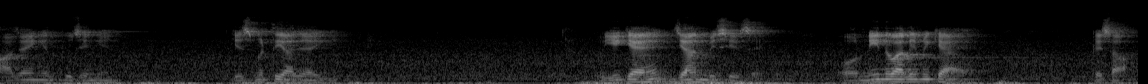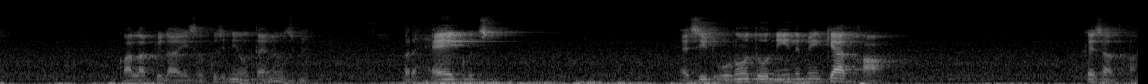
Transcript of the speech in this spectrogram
आ जाएँगे तो पूछेंगे, ये स्मृति आ जाएगी। ये क्या है? ज्ञान विशेष है। और नींद वाले में क्या है? कैसा? काला, पीला, ये सब कुछ नहीं होता है ना उसमें। पर है कुछ। ऐसी ढूंढो तो नींद में क्या था? कैसा था?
